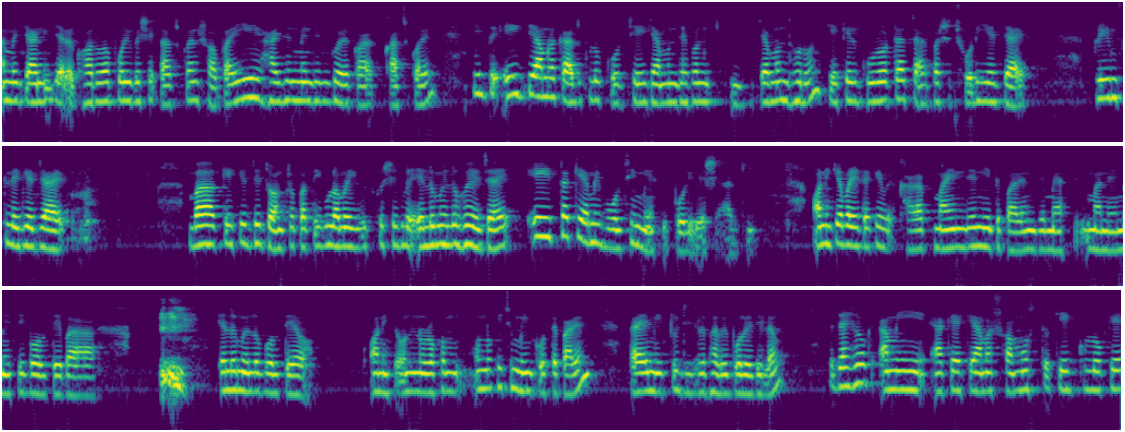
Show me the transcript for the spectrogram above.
আমি জানি যারা ঘরোয়া পরিবেশে কাজ করেন, সবাই হাইজিন মেনটেন করে কাজ করেন। কিন্তু এই যে আমরা কাজগুলো করছি, এই যেমন যেমন যেমন ধরুন, কেকের গুঁড়োটা চারপাশে ছড়িয়ে যায় ক্রিমস লেগে যায়, বা কেকের যে যন্ত্রপাতিগুলো আমরা ইউজ করি, সেগুলো এলোমেলো হয়ে যায়, এইটাকে আমি বলছি মেসি পরিবেশ আর কি। অনেকে আবার এটাকে খারাপ মাইন্ডে নিতে পারেন যে মেসি মানে মেসি বলতে বা এলোমেলো বলতে অনেকে অন্যরকম, অন্য কিছু মিন করতে পারেন। তাই আমি একটু ডিটেলভাবে বলে দিলাম। তো যাই হোক, আমি একে একে আমার সমস্ত কেকগুলোকে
